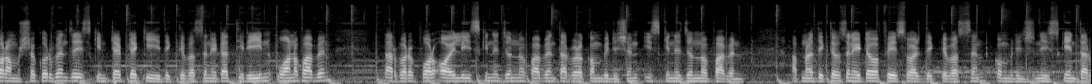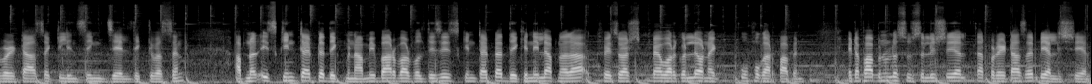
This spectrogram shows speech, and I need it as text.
পরামর্শ করবেন যে স্কিন টাইপটা কী, দেখতে পাচ্ছেন এটা থ্রি ইন ওয়ানও পাবেন, তারপরে ফর অয়েলি স্কিনের জন্য পাবেন, তারপরে কম্বিনেশন স্কিনের জন্য পাবেন। আপনারা দেখতে পাচ্ছেন এটাও ফেস ওয়াশ দেখতে পাচ্ছেন কম্বিনেশন স্কিন তারপর এটা আছে ক্লিনসিং জেল দেখতে পাচ্ছেন। আপনার স্কিন টাইপটা দেখবেন। আমি বারবার বলতেছি স্কিন টাইপটা দেখে নিলে আপনারা ফেস ওয়াশ ব্যবহার করলে অনেক উপকার পাবেন। এটা পাবেন হলো সুচল্লিশ রিয়াল, তারপরে এটা আছে বিয়াল্লিশ রিয়াল।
